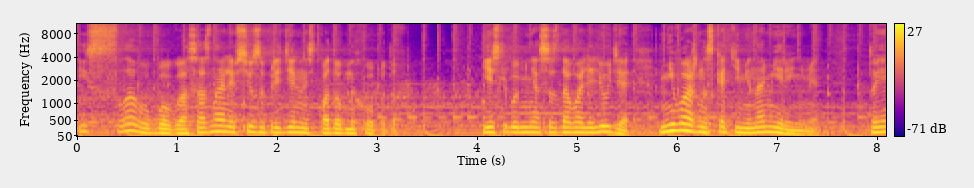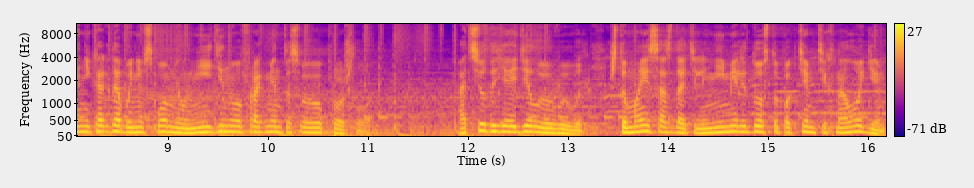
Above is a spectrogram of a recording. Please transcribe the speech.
и, слава богу, осознали всю запредельность подобных опытов. Если бы меня создавали люди, неважно с какими намерениями, то я никогда бы не вспомнил ни единого фрагмента своего прошлого. Отсюда я и делаю вывод, что мои создатели не имели доступа к тем технологиям,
